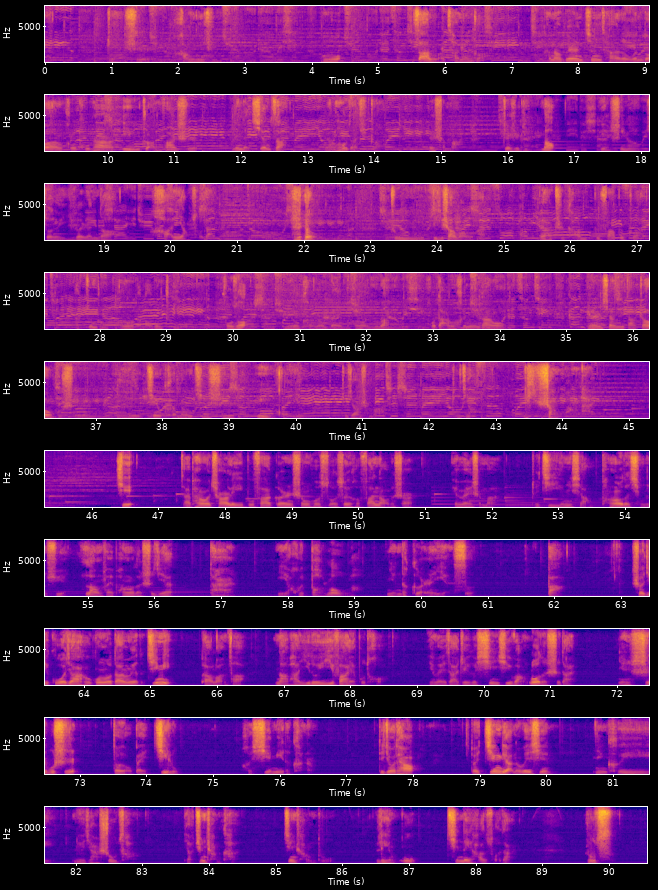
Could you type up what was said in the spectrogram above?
这也是行规之一。五，赞了才能转。看到别人精彩的文段和图片意欲转发时，您得先赞，然后再去转。为什么？这是礼貌，也是你作为一个人的涵养所在。六，注意礼尚往来，不要只看不发不转，要尊重朋友的劳动成果，否则你有可能被朋友遗忘或打入黑名单哦。别人向你打招呼时。你尽可能及时予以回应，这叫什么？这叫礼尚往来。七，在朋友圈里不发个人生活琐碎和烦恼的事儿，因为什么？这既影响朋友的情绪，浪费朋友的时间，当然也会暴露了您的个人隐私。八，涉及国家和工作单位的机密，不要乱发。哪怕一对一发也不妥，因为在这个信息网络的时代，您时不时都有被记录和泄密的可能。第九条，对经典的微信，您可以略加收藏，要经常看，经常读，领悟其内涵所在。如此，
